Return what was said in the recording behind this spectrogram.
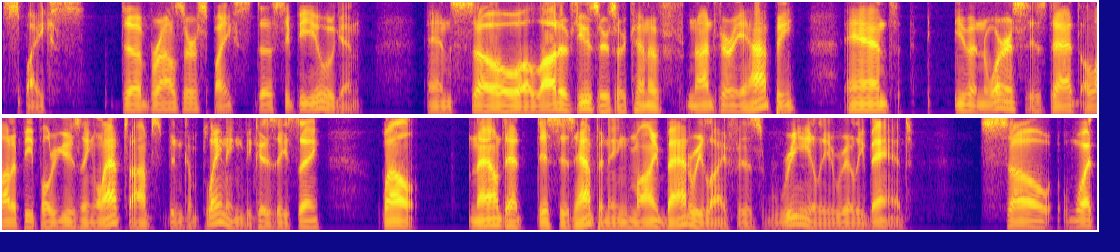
spikes the browser, spikes the CPU again. And so a lot of users are kind of not very happy. And even worse is that a lot of people are using laptops, been complaining because they say, well, now that this is happening, my battery life is really, really bad. So, what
